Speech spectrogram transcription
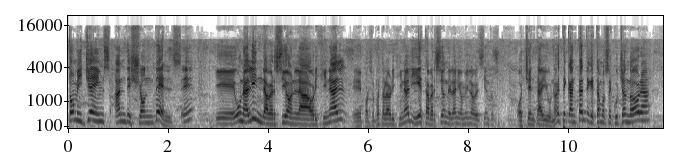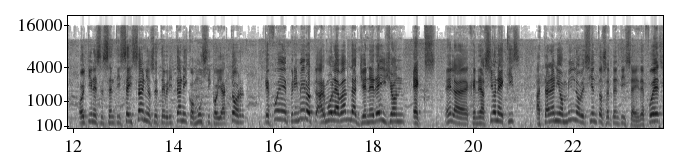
Tommy James and the Shondells. ¿eh? Eh, una linda versión, la original, eh, por supuesto la original, y esta versión del año 1981. Este cantante que estamos escuchando ahora, hoy tiene 66 años, este británico, músico y actor, que fue primero, armó la banda Generation X, ¿eh? la generación X, hasta el año 1976. Después,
